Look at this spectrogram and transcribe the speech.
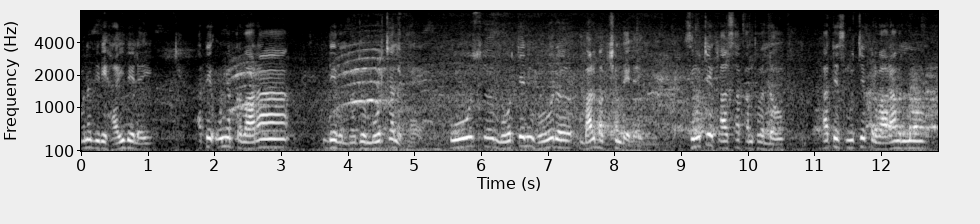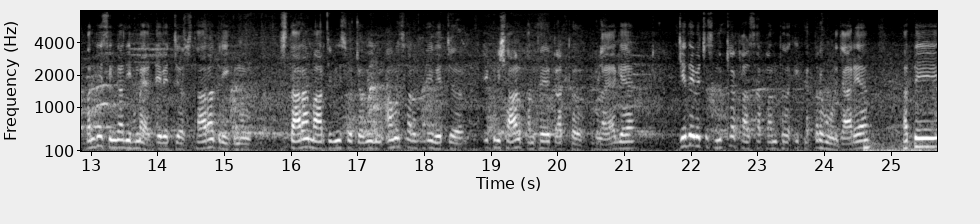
ਉਹਨਾਂ ਦੀ ਰਿਹਾਈ ਦੇ ਲਈ ਅਤੇ ਉਹਨਾਂ ਪਰਿਵਾਰਾਂ ਦੇ ਵੱਲੋਂ ਜੋ ਮੋਰਚਾ ਲੱਗਾ ਹੈ, ਉਸ ਮੋਰਚੇ ਨੂੰ ਹੋਰ ਬਲ ਬਖਸ਼ਣ ਦੇ ਲਈ ਸਮੁੱਚੇ ਖਾਲਸਾ ਪੰਥ ਵੱਲੋਂ ਅਤੇ ਸਮੁੱਚੇ ਪਰਿਵਾਰਾਂ ਵੱਲੋਂ ਬੰਦੀ ਸਿੰਘਾਂ ਦੀ ਹਮਾਇਤ ਦੇ ਵਿੱਚ 17 ਤਰੀਕ ਨੂੰ 17 ਮਾਰਚ 2024 ਨੂੰ ਅੰਮ੍ਰਿਤਸਰ ਦੇ ਵਿੱਚ ਇੱਕ ਵਿਸ਼ਾਲ ਪੰਥ ਇਕੱਠ ਬੁਲਾਇਆ ਗਿਆ, ਜਿਹਦੇ ਵਿੱਚ ਸਮੁੱਚਾ ਖਾਲਸਾ ਪੰਥ ਇਕੱਤਰ ਹੋਣ ਜਾ ਰਿਹਾ। ਅਤੇ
